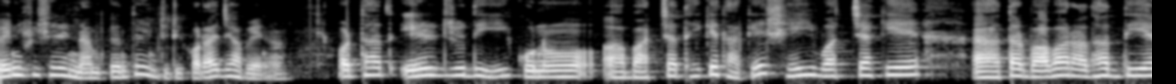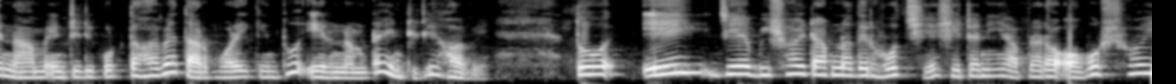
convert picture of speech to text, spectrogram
বেনিফিশিয়ারির নাম কিন্তু এন্ট্রি করা যাবে না। অর্থাৎ এর যদি কোনো বাচ্চা থেকে থাকে, সেই বাচ্চাকে তার বাবার আধার দিয়ে নাম এন্ট্রি করতে হবে, তারপরেই কিন্তু এর নামটা এন্ট্রি হবে। তো এই যে বিষয়টা আপনাদের হচ্ছে, সেটা নিয়ে আপনারা অবশ্যই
